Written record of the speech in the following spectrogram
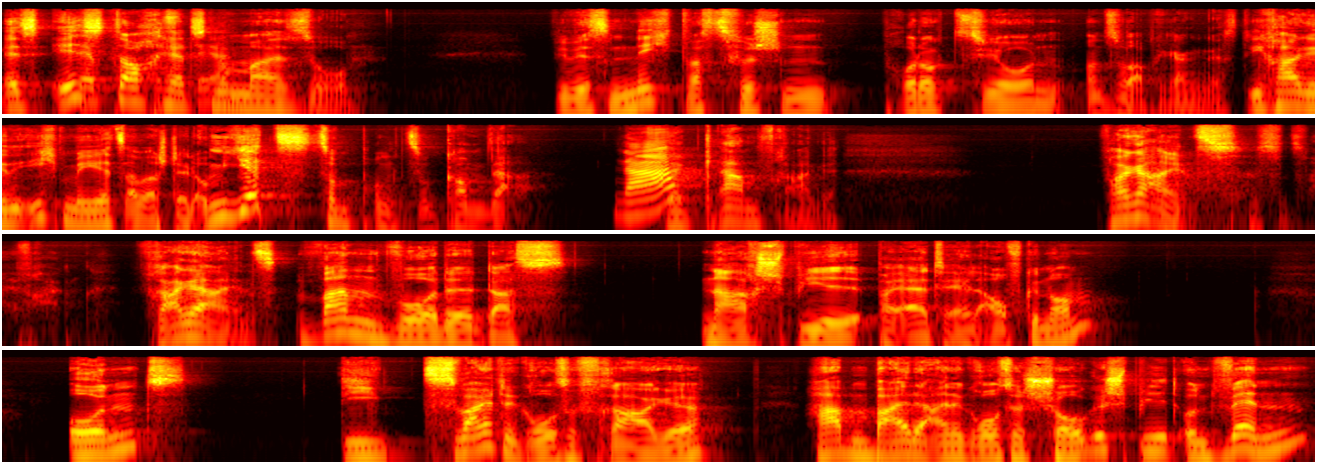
es der ist doch Punkt jetzt der. nun mal so. Wir wissen nicht, was zwischen Produktion und so abgegangen ist. Die Frage, die ich mir jetzt aber stelle, um jetzt zum Punkt zu kommen, der, der Na? Kernfrage. Frage 1, das sind zwei Fragen. Frage 1, wann wurde das Nachspiel bei RTL aufgenommen? Und die zweite große Frage, haben beide eine große Show gespielt? Und wenn,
